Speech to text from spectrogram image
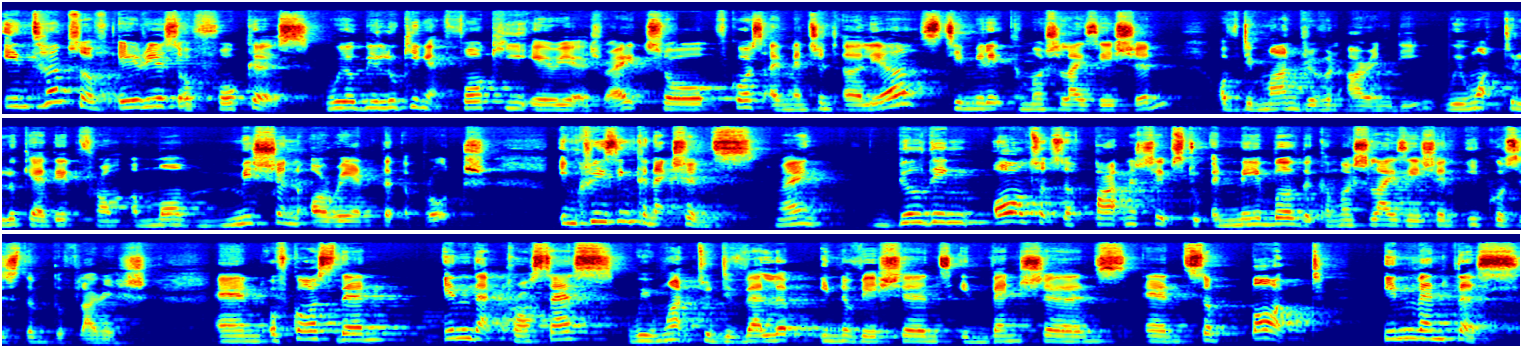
in terms of areas of focus, we'll be looking at four key areas, right? So, of course, I mentioned earlier, stimulate commercialization of demand-driven R&D. We want to look at it from a more mission-oriented approach. Increasing connections, right? Building all sorts of partnerships to enable the commercialization ecosystem to flourish. And of course, then in that process, we want to develop innovations, inventions, and support inventors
